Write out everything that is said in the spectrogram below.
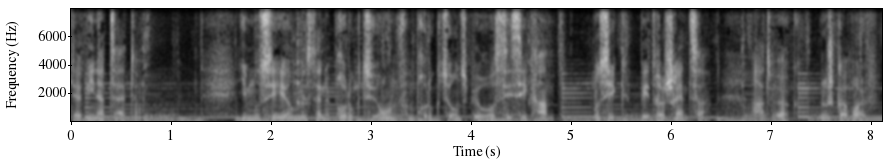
der Wiener Zeitung. Im Museum ist eine Produktion vom Produktionsbüro Sissi Kant. Musik Petra Schrenzer. Artwork Nuschka Wolf.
